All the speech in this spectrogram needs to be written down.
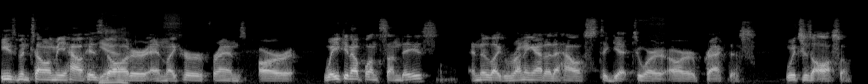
he's been telling me how his Yeah. daughter and like her friends are waking up on Sundays and they're like running out of the house to get to our, our practice, which is awesome.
